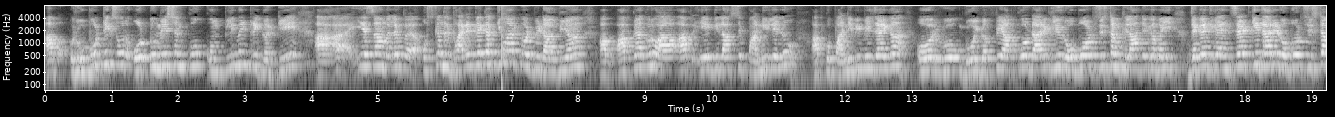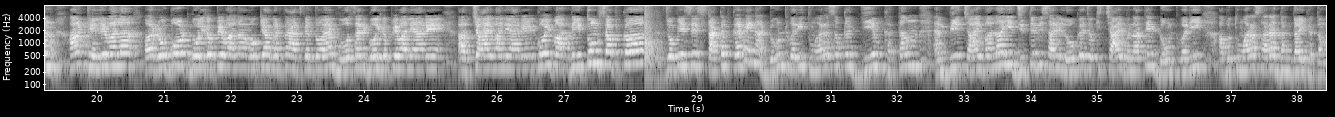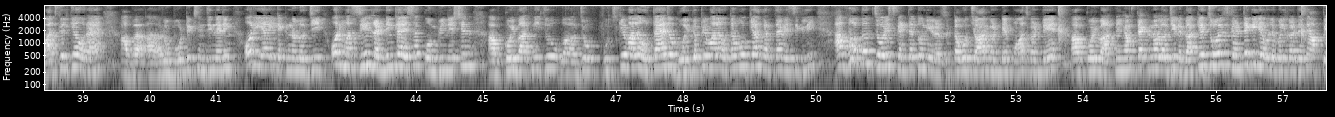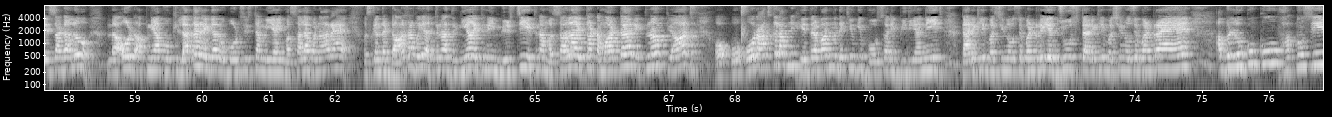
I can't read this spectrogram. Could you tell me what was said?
अब रोबोटिक्स और ऑटोमेशन को कॉम्प्लीमेंट्री करके ऐसा मतलब उसके अंदर भारत पे का क्यूआर कोड भी डाल दिया। अब आप क्या करो आ, आप एक गिलास से पानी ले लो आपको पानी भी मिल जाएगा और वो गोलगप्पे आपको डायरेक्टली रोबोट सिस्टम खिला देगा भाई। जगह जगह इंसर्ट किए जा रहे रोबोट सिस्टम हाँ ठेले वाला और रोबोट गोलगप्पे वाला वो क्या करता है आजकल तो है बहुत सारे गोलगप्पे वाले आ रहे हैं चाय वाले आ रहे हैं कोई बात नहीं। तुम सबका जो भी ऐसे स्टार्टअप कर रहे हैं ना डोंट वरी तुम्हारा सबका गेम खत्म। एमबीए चाय वाला, ये जितने भी सारे लोग हैं जो कि चाय बनाते हैं डोंट वरी अब तुम्हारा सारा धंधा ही खत्म। आजकल क्या हो रहा है? अब रोबोटिक्स इंजीनियरिंग और एआई टेक्नोलॉजी और मशीन लर्निंग का ऐसा कॉम्बिनेशन अब कोई बात नहीं, जो जो पुचके वाला होता है, जो गोलगप्पे वाला होता है, वो क्या करता है बेसिकली अब वो तो चौबीस घंटे तो नहीं रह सकता, वो चार घंटे, पाँच घंटे कोई बात नहीं, हम टेक्नोलॉजी लगा के चौबीस घंटे के लिए अवेलेबल कर देते हैं। आप पैसा डालो और अपने आप वो खिलाता रहेगा रोबोट सिस्टम ए मसाला बना रहा है। उसके अंदर डाल रहा भाई इतना धनिया, इतनी मिर्ची, इतना मसाला, इतना टमाटर, इतना प्याज। और आजकल आपने हैदराबाद में देखी होगी, बहुत सारी बिरयानी डायरेक्टली मशीनों से बन रही है जूस डायरेक्टली मशीनों से बन रहे हैं। अब लोगों को हाथों से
